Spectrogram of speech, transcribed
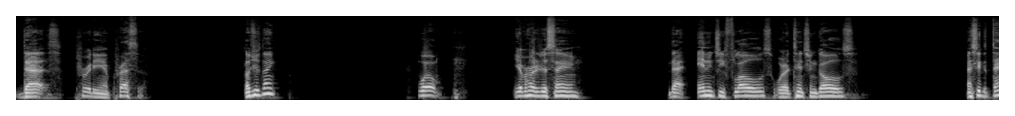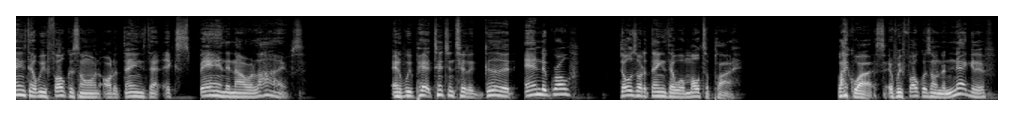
That's pretty impressive. Don't you think? Well, you ever heard of this saying? That energy flows where attention goes. And see, the things that we focus on are the things that expand in our lives. And if we pay attention to the good and the growth, those are the things that will multiply. Likewise, if we focus on the negative,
